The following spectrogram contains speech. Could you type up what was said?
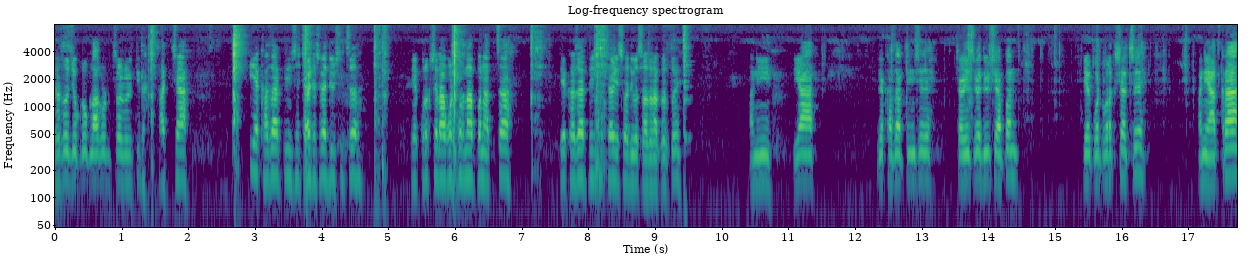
दररोज एक रोप लागवड चळवळीतील आजच्या एक हजार तीनशे चाळीसव्या दिवशीचं एक वृक्ष लागवड करून आपण आजचा एक हजार तीनशे चाळीसवा दिवस साजरा करतोय. आणि या एक हजार तीनशे चाळीसव्या दिवशी आपण एक वटवृक्षाचे आणि अकरा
